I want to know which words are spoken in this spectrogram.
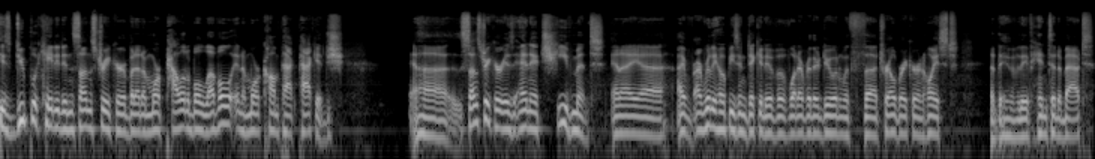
is duplicated in Sunstreaker, but at a more palatable level in a more compact package. Uh, Sunstreaker is an achievement, and I, uh, I I really hope he's indicative of whatever they're doing with uh, Trailbreaker and Hoist that they've they've hinted about.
